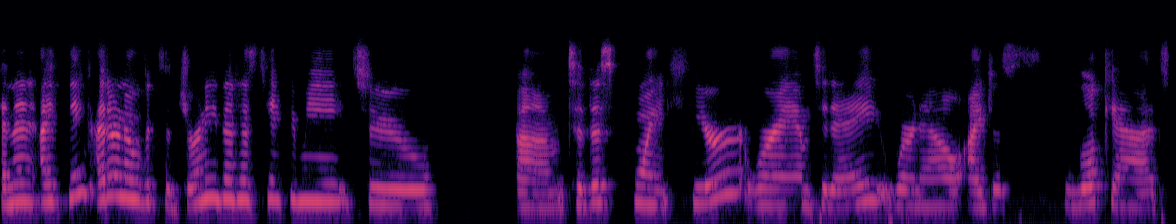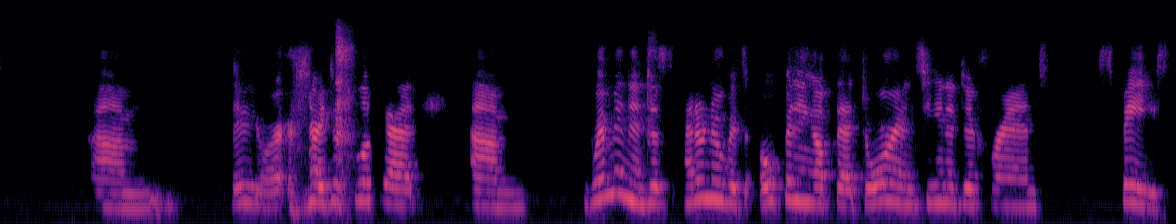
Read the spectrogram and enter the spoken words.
And then I think I don't know if it's a journey that has taken me to um, to this point here where I am today, where now I just look at um, there you are. I just look at um, women and just I don't know if it's opening up that door and seeing a different space,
